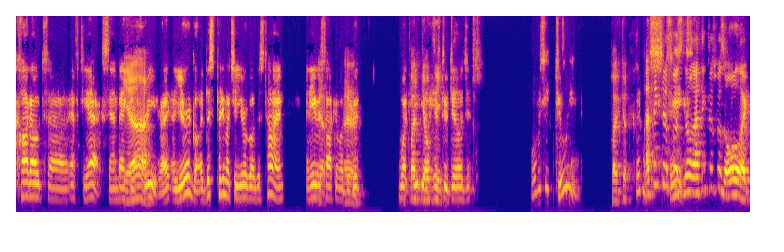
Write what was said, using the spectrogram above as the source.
caught out uh, FTX, Sam Bankman Fried, right? A year ago, this pretty much a year ago this time, and he was yep. talking about the good, what he, you know, his due diligence. What was he doing? Pled guilty. I think this was no. I think this was all like.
